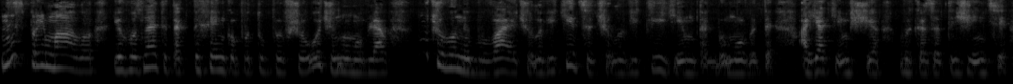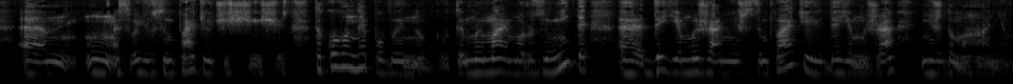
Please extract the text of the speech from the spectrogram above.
не сприймало його, знаєте, так тихенько потупивши очі, ну мовляв, ну чого не буває. Чоловіки це чоловіки, їм так би мовити. А як їм ще виказати жінці ем, свою симпатію чи ще щось? Такого не повинно бути. Ми маємо розуміти, де є межа між симпатією, де є межа між домаганнями.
